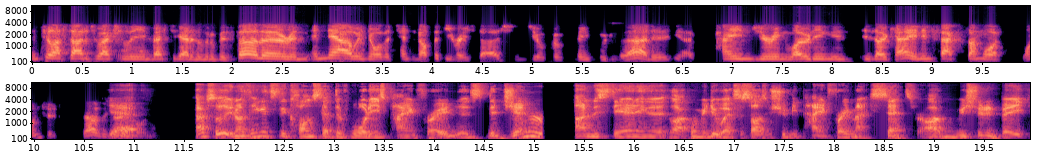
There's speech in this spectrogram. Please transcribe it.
until I started to actually investigate it a little bit further. And, and now in all the tendinopathy research, and Jill Cook's been good for that, it, you know, pain during loading is, is okay. And in fact, somewhat wanted. That was a yeah, great one. Absolutely. And I think it's the concept of what is pain free. It's the general understanding that like when we do exercise, we should be pain free makes sense, right? We shouldn't be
